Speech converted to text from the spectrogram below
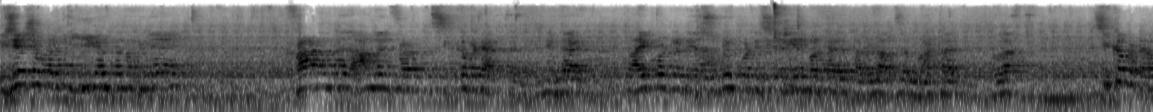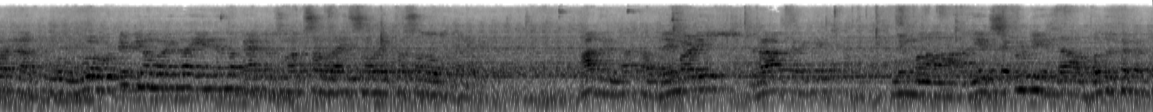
ವಿಶೇಷವಾಗಿ ಈಗಂತ ನಮಗೆ ಫ್ರಾಡ್ ಅಂದರೆ ಆನ್ಲೈನ್ ಫ್ರಾಡ್ ಅಂತ ಸಿಕ್ಕಾಪಟ್ಟೆ ಆಗ್ತಾ ಇದೆ. ನಿಮ್ಗೆ ಹೈಕೋರ್ಟ್ ಸುಪ್ರೀಂ ಕೋರ್ಟ್ ಡಿಸಿಷನ್ ಏನು ಬರ್ತಾ ಇದೆ ತಾವೆಲ್ಲ ಅಬ್ಸರ್ವ್ ಮಾಡ್ತಾ ಇರ್ತೀವಲ್ಲ ಸಿಕ್ಕಾಪಟ್ಟೆ ಅವ್ರನ್ನ ಒ ಟಿ ಪಿ ನಂಬರ್ ಇಲ್ಲ ಏನೆಲ್ಲ ಬ್ಯಾಂಕ್ ಹತ್ತು ಸಾವಿರ, ಐದು ಸಾವಿರ, ಇಪ್ಪತ್ತು ಸಾವಿರ ಹೋಗ್ತಾರೆ ಆದ್ದರಿಂದ ನಾವು ದಯಮಾಡಿ ಗ್ರಾಹಕರಿಗೆ ನಿಮ್ಮ ಏನು ಸೆಕ್ಯೂರಿಟಿಯಿಂದ ಬಂದಿರತಕ್ಕಂಥ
